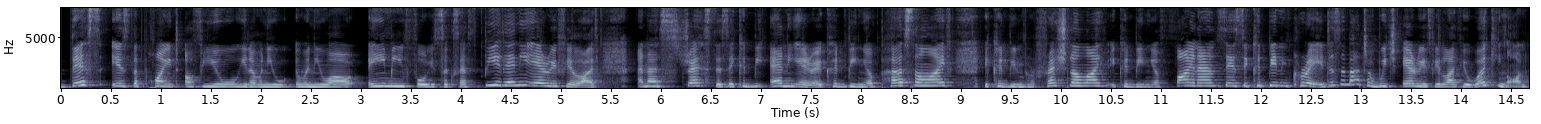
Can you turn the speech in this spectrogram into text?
this is the point of you you know when you when you are aiming for your success be it any area of your life. And i stress this it could be any area. It could be in your personal life it could be in professional life it could be in your finances it could be in career it doesn't matter which area of your life you're working on.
